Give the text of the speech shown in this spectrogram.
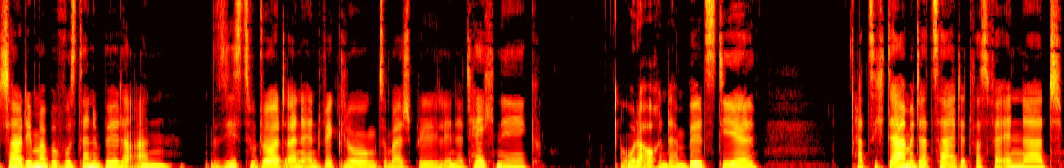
Schau dir mal bewusst deine Bilder an. Siehst du dort eine Entwicklung zum Beispiel in der Technik oder auch in deinem Bildstil? Hat sich da mit der Zeit etwas verändert?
